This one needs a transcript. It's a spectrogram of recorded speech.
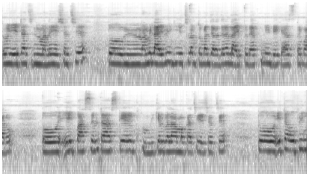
তো এটা মানে এসেছে। তো আমি লাইভে গিয়েছিলাম। তোমরা যারা যারা লাইভটা দেখনি দেখে আসতে পারো। তো এই পার্সেলটা আজকে বিকেলবেলা আমার কাছে এসেছে। তো এটা ওপেন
